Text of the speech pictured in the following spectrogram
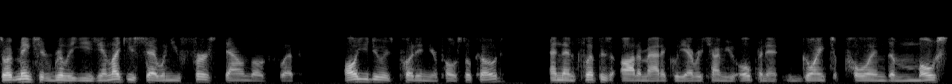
So it makes it really easy. And like you said, when you first download Flipp, all you do is put in your postal code, and then Flipp is automatically every time you open it going to pull in the most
